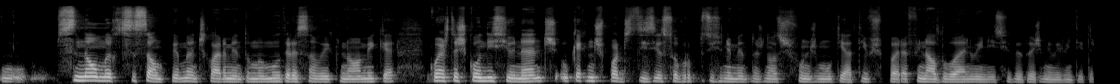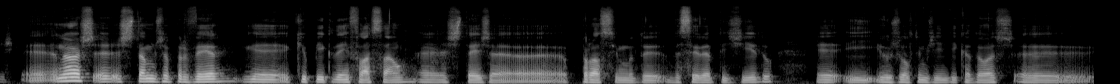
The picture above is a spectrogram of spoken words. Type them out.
um, se não uma recessão, pelo menos claramente uma moderação económica, com estas condicionantes, o que é que nos podes dizer sobre o posicionamento dos nossos fundos multiativos para final do ano e início de 2023? Eh, nós eh, estamos a prever que o pico da inflação esteja próximo de, de ser atingido e, e, os últimos indicadores eh,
